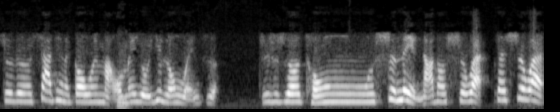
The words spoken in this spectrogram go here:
就是夏天的高温嘛，我们有一笼蚊子，就是说从室内拿到室外，在室外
